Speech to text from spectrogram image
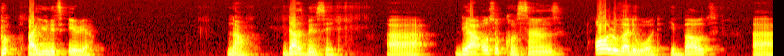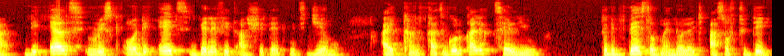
per unit area. Now, that being said, uh, there are also concerns all over the world about uh, the health risk or the health benefit associated with GMO. I can categorically tell you, to the best of my knowledge, as of today,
